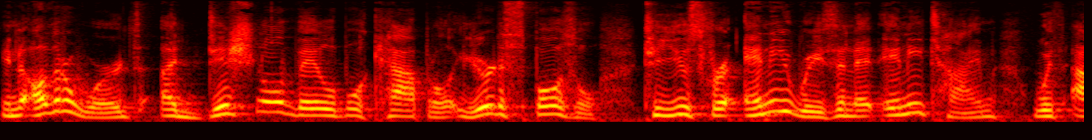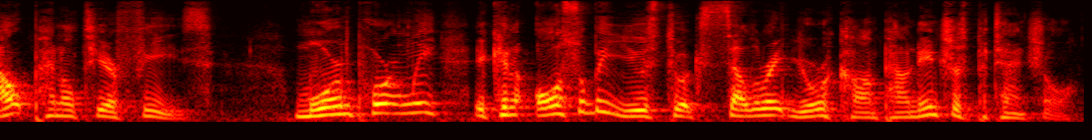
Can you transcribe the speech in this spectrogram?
In other words, additional available capital at your disposal to use for any reason at any time without penalty or fees. More importantly, it can also be used to accelerate your compound interest potential.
